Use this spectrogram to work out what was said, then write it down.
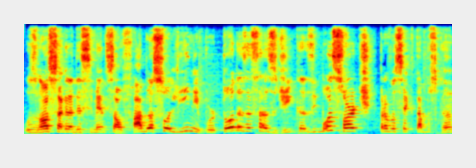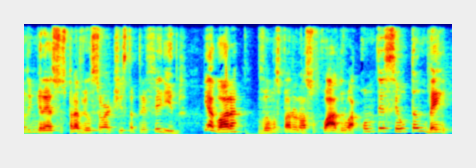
Os nossos agradecimentos ao Fábio Assolini por todas essas dicas e boa sorte para você que está buscando ingressos para ver o seu artista preferido. E agora, vamos para o nosso quadro Aconteceu Também,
